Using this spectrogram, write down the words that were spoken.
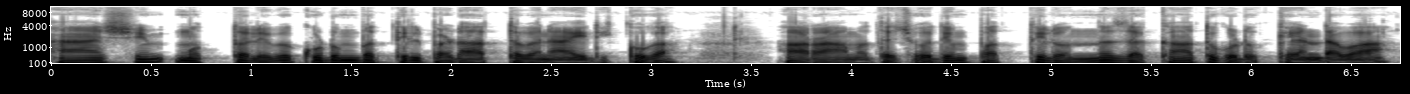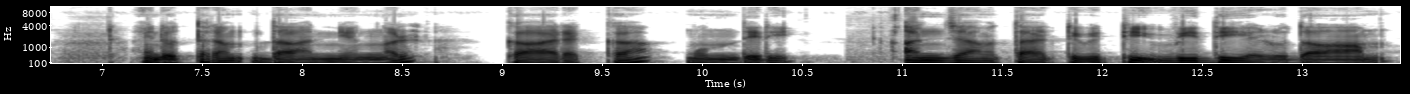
ഹാഷിം മുത്തലിബ് കുടുംബത്തിൽപ്പെടാത്തവനായിരിക്കുക ആറാമത്തെ ചോദ്യം പത്തിലൊന്ന് ജക്കാത്ത് കൊടുക്കേണ്ടവ. അതിന്റെ ഉത്തരം ധാന്യങ്ങൾ കാരക്ക മുന്തിരി. അഞ്ചാമത്തെ ആക്ടിവിറ്റി വിധി എഴുതാം.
